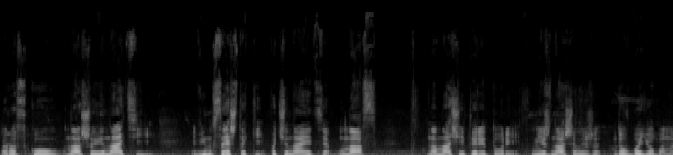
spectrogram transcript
розкол нашої нації, він все ж таки починається у нас на нашій території між нашими же довбойобами.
